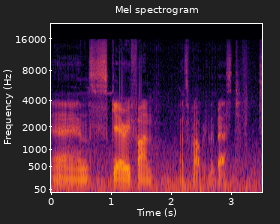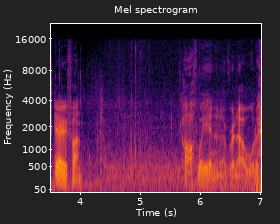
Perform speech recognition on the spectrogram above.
and scary fun. That's probably the best. Scary fun. Halfway in and I've run out of water.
